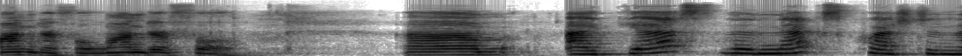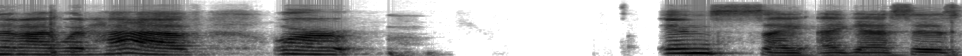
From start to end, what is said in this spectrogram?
Wonderful, wonderful. Um, I guess the next question that I would have, or insight, I guess, is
